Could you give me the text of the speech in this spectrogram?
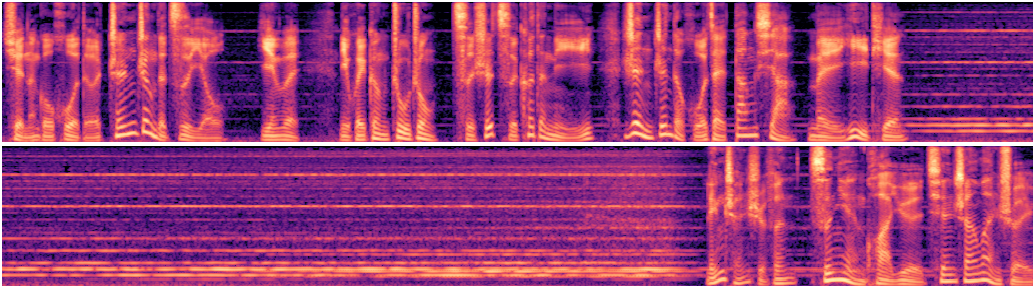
却能够获得真正的自由，因为你会更注重此时此刻的你，认真的活在当下每一天。凌晨时分，思念跨越千山万水，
